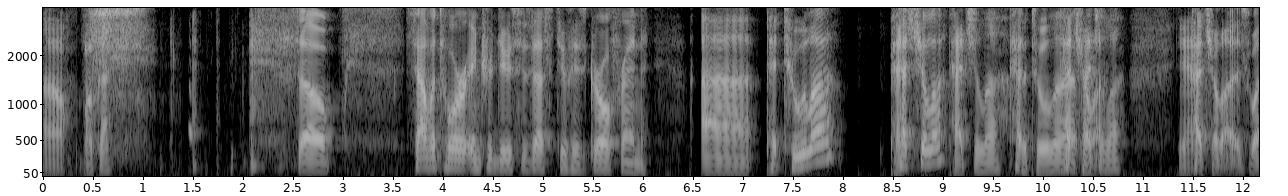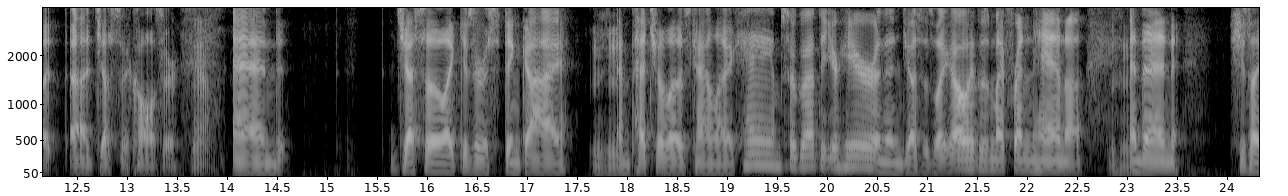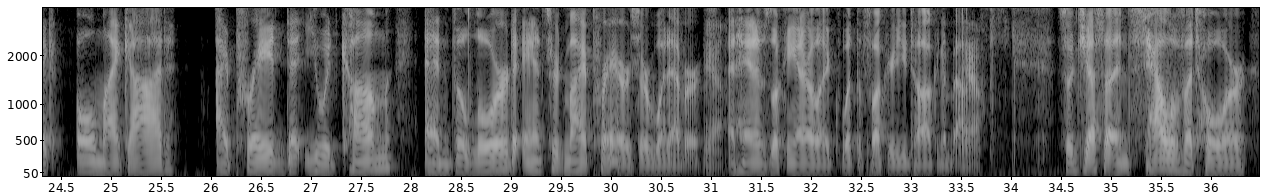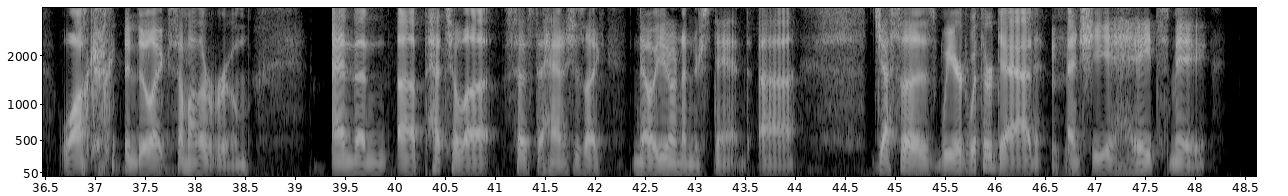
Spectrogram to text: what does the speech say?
Oh, okay. So Salvatore introduces us to his girlfriend, uh, Petula. Petula. Petula, Pe- Petula, Petula. Petula. Yeah, Petula is what uh, Jessa calls her. yeah. and Jessa like gives her a stink eye, Mm-hmm. and Petula is kind of like, "Hey, I'm so glad that you're here." And then Jess is like, "Oh, this is my friend Hannah," Mm-hmm. and then she's like, "Oh my God, I prayed that you would come." And the Lord answered my prayers, or whatever. Yeah. And Hannah's looking at her like, "What the fuck are you talking about?" Yeah. So Jessa and Salvatore walk into like some other room, and then uh, Petula says to Hannah, she's like, "No, you don't understand. Uh, Jessa is weird with her dad, Mm-hmm. and she hates me.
